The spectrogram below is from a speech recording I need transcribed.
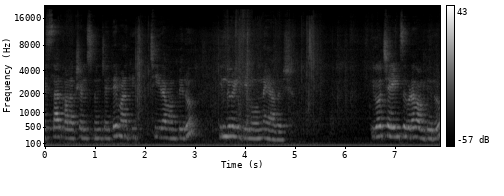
SR collections నుంచి అయితే మనకి చీర పంపిరు ఇందులో ఇంకేమో ఉన్నాయి ఆదర్శ్? ఇగో చైన్స్ కూడా పంపిరు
